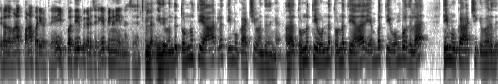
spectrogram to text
விரோதமான பண பரிவர்த்தனை இப்போ தீர்ப்பு கிடைச்சிருக்கு. பின்னணி என்ன சார்? இல்லை இது வந்து தொண்ணூற்றி ஆறில் திமுக ஆட்சி வந்ததுங்க. அதாவது தொண்ணூற்றி ஒன்று தொண்ணூற்றி அதாவது எண்பத்தி ஒம்போதில் திமுக ஆட்சிக்கு வருது.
